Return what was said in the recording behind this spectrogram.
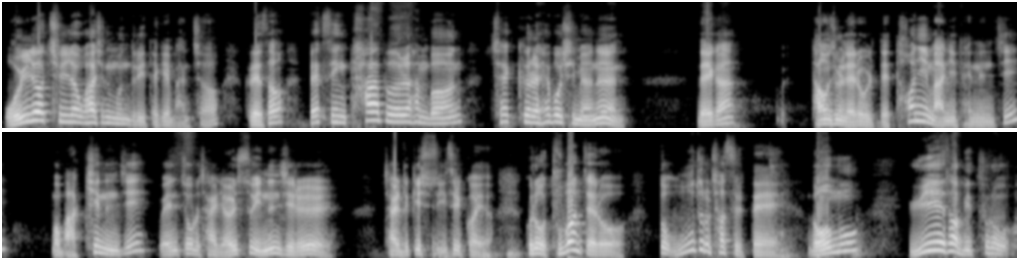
올려 치려고 하시는 분들이 되게 많죠. 그래서 백스윙 탑을 한번 체크를 해 보시면은 내가 다운스윙을 내려올 때 턴이 많이 되는지 뭐 막히는지 왼쪽으로 잘 열 수 있는지를 잘 느끼실 수 있을 거예요. 그리고 두 번째로 또 우드를 쳤을 때 너무 위에서 밑으로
